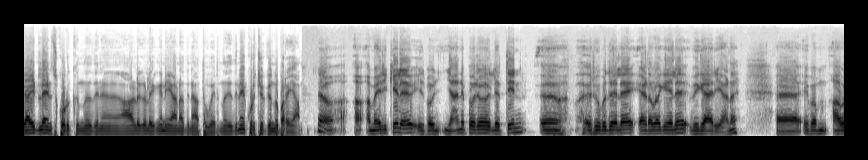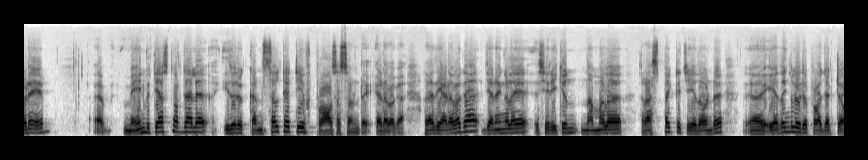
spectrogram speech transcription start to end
ഗൈഡ് ലൈൻസ് കൊടുക്കുന്നതിന് ആളുകൾ എങ്ങനെയാണ് അതിനകത്ത് വരുന്നത്? ഇതിനെക്കുറിച്ചൊക്കെ ഒന്ന് പറയാം. അമേരിക്കയിൽ ഇപ്പോൾ ഞാനിപ്പോൾ ഒരു ലത്തീൻ രൂപതയിലെ ഇടവകയിലെ വികാരിയാണ്. ഇപ്പം അവിടെ മെയിൻ വ്യത്യാസം എന്ന് പറഞ്ഞാൽ ഇതൊരു കൺസൾട്ടേറ്റീവ് പ്രോസസ്സുണ്ട് ഇടവക. അതായത് ഇടവക ജനങ്ങളെ ശരിക്കും നമ്മൾ റെസ്പെക്റ്റ് ചെയ്തുകൊണ്ട് ഏതെങ്കിലും ഒരു പ്രോജക്റ്റോ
